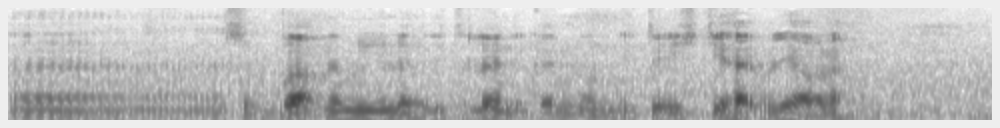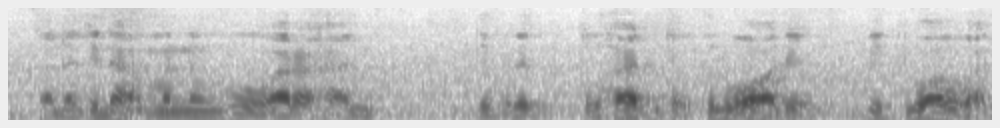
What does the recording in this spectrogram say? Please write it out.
Ah, sebab Nabi Yunus ditelan ikan nun. Itu ijtihad beliau lah. Kerana tidak menunggu arahan daripada Tuhan untuk keluar dia, dia keluar awal.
